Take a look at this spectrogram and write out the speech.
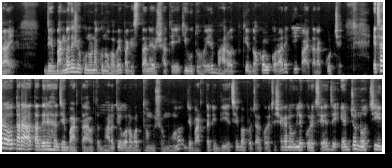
যায় যে বাংলাদেশও কোনো না কোনোভাবে পাকিস্তানের সাথে একীভূত হয়ে ভারতকে দখল করার একটি পায়তারা করছে। এছাড়াও তারা তাদের যে বার্তা, অর্থাৎ ভারতীয় গণমাধ্যম সমূহ যে বার্তাটি দিয়েছে বা প্রচার করেছে, সেখানে উল্লেখ করেছে যে এর জন্য চীন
